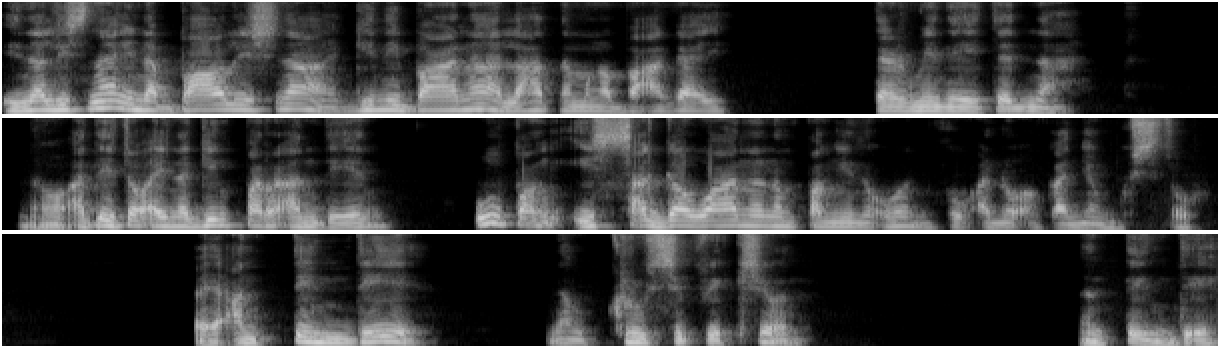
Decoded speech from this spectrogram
Inalis na, inabolish na, giniba na lahat ng mga bagay. Terminated na. No? At ito ay naging paraan din upang isagawa na ng Panginoon kung ano ang kanyang gusto. Kaya ang tindi ng crucifixion. Ang tindi.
